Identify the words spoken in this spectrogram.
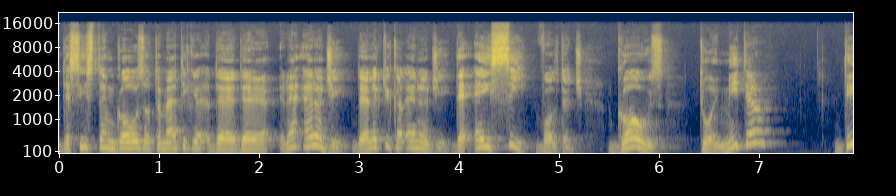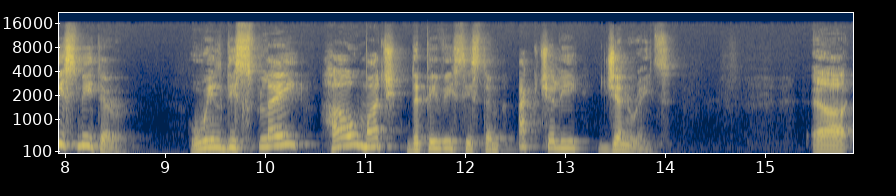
the system goes automatically, the, the energy, the electrical energy, the AC voltage goes to a meter. This meter will display how much the PV system actually generates. Uh,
